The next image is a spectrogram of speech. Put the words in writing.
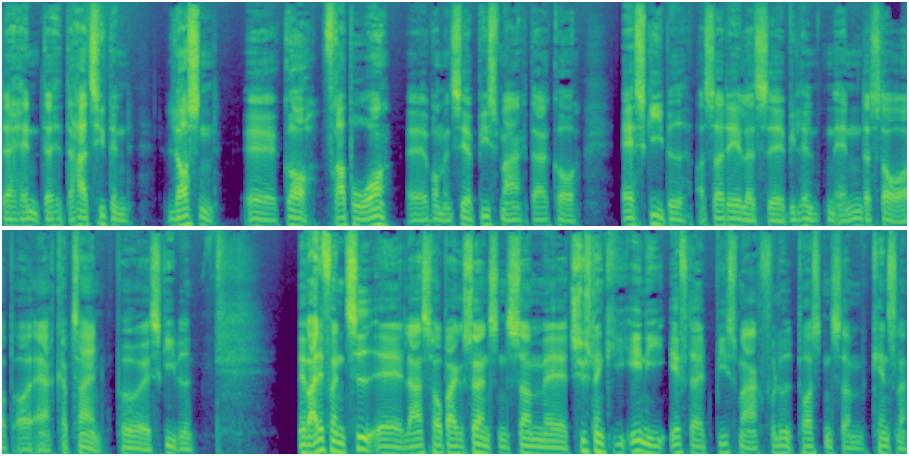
der, han, der, der har titlen Lossen øh, går fra bord, øh, hvor man ser Bismarck, der går af skibet, og så er det ellers øh, Wilhelm den anden, der står op og er kaptajn på øh, skibet. Hvad var det for en tid, øh, Lars Hårbakke Sørensen, som øh, Tyskland gik ind i, efter at Bismarck forlod posten som kansler?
